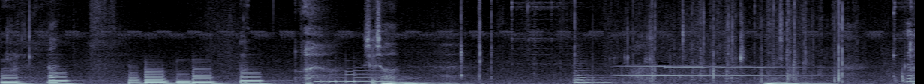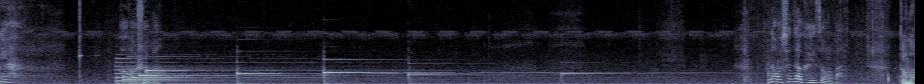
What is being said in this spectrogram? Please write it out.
嗯。谢谢啊。给你，喝口水吧。那我现在可以走了吧？等等，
